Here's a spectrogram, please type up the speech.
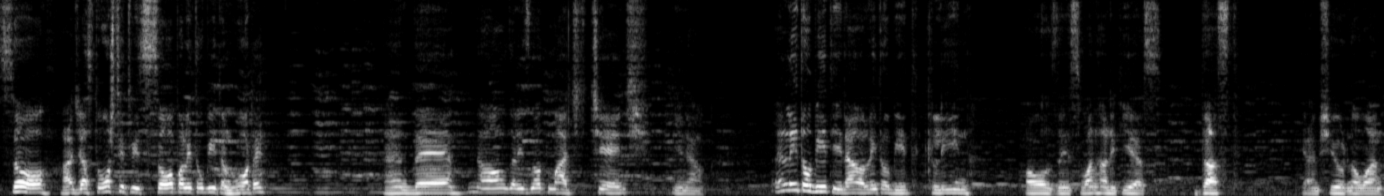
So I just washed it with soap a little bit and water. And uh, no, there is not much change, you know. A little bit, you know, a little bit clean all this 100 years dust yeah, I'm sure no one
